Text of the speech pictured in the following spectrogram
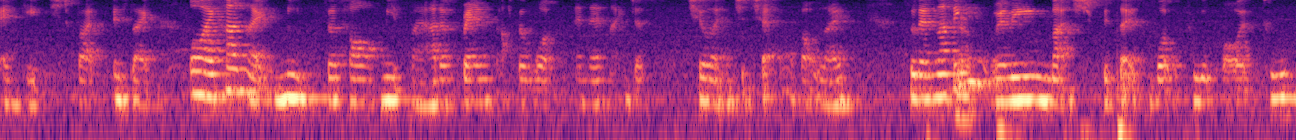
engaged, but it's like oh I can't like meet Zetong, meet my other friends after work and then like just chill and chit chat about life. So there's nothing really much besides work to look forward to.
